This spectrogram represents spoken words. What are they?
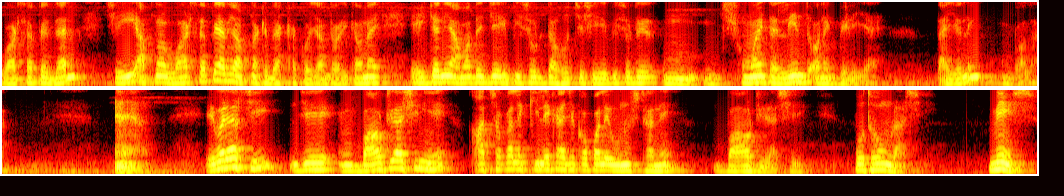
হোয়াটসঅ্যাপে দেন, সেই আপনার হোয়াটসঅ্যাপে আমি আপনাকে ব্যাখ্যা করে জানতে পারি। কেননা এইটা নিয়ে আমাদের যে এপিসোডটা হচ্ছে, সেই এপিসোডের সময়টা লেন্থ অনেক বেড়ে যায়। তাই জন্যই বলা। এবারে আসছি যে, বারোটি রাশি নিয়ে আজ সকালে কী লেখা আছে কপালে অনুষ্ঠানে? বারোটি রাশি। প্রথম রাশি, মেষ।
